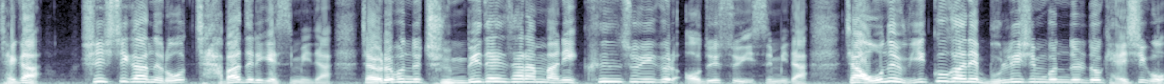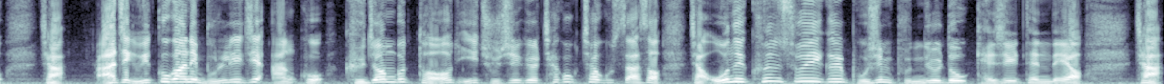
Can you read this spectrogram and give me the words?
제가 실시간으로 잡아드리겠습니다. 자, 여러분들 준비된 사람만이 큰 수익을 얻을 수 있습니다. 자, 오늘 윗구간에 물리신 분들도 계시고, 자, 아직 윗구간에 물리지 않고 그 전부터 이 주식을 차곡차곡 싸서 자 오늘 큰 수익을 보신 분들도 계실 텐데요. 자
